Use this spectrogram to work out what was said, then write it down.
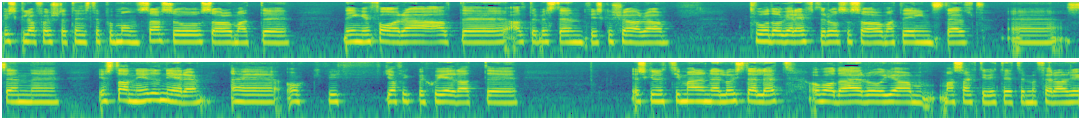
vi skulle ha första testet på Monza så sa de att eh, det är ingen fara, allt, är, allt är bestämt, vi ska köra. Två dagar efter så sa de att det är inställt. Eh, sen, eh, jag stannade där nere eh, och vi, jag fick besked att eh, jag skulle till Maranello istället och vara där och göra massa aktiviteter med Ferrari.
